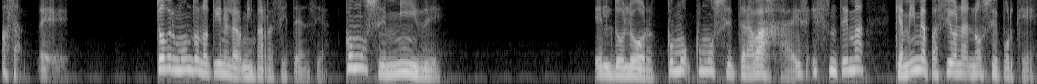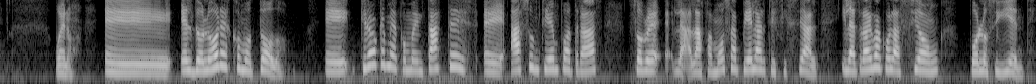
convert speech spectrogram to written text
o sea, eh, todo el mundo no tiene la misma resistencia. ¿Cómo se mide el dolor? ¿Cómo, cómo se trabaja? Es, es un tema que a mí me apasiona, no sé por qué. Bueno, eh, el dolor es como todo. Eh, creo que me comentaste eh, hace un tiempo atrás sobre la, la famosa piel artificial y la traigo a colación por lo siguiente.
